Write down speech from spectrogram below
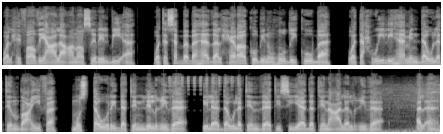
والحفاظ على عناصر البيئة. وتسبب هذا الحراك بنهوض كوبا وتحويلها من دولة ضعيفة مستوردة للغذاء إلى دولة ذات سيادة على الغذاء. الآن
